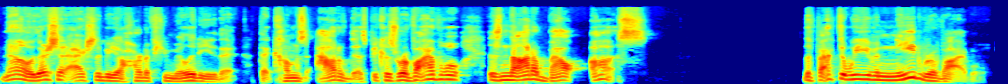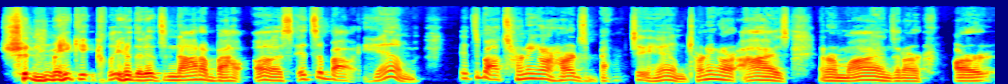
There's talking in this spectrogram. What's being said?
No, there should actually be a heart of humility that that comes out of this because revival is not about us. The fact that we even need revival should make it clear that it's not about us, it's about him. It's about turning our hearts back to him, turning our eyes and our minds and our our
